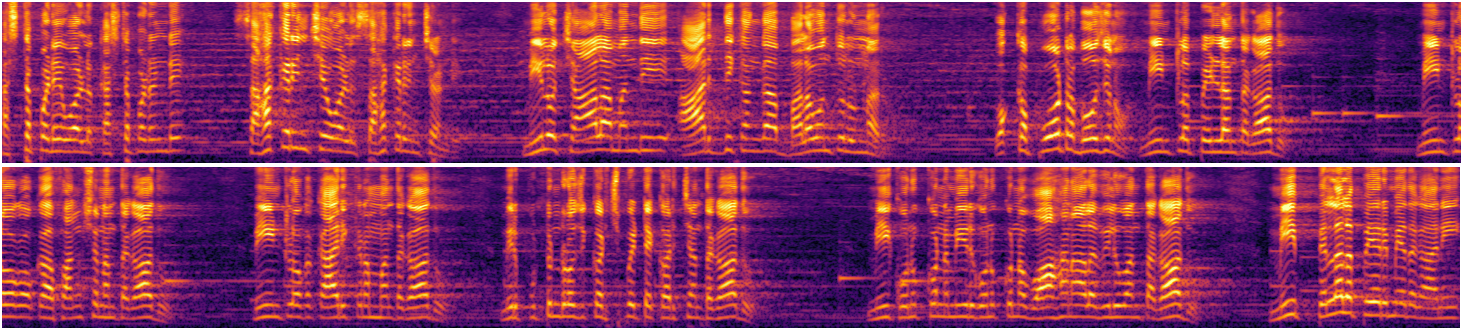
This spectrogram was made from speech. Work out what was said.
కష్టపడే వాళ్ళు కష్టపడండి. సహకరించే వాళ్ళు సహకరించండి. మీలో చాలామంది ఆర్థికంగా బలవంతులు ఉన్నారు ఒక్క పూట భోజనం మీ ఇంట్లో పెళ్ళంత కాదు. మీ ఇంట్లో ఒక ఫంక్షన్ అంత కాదు. మీ ఇంట్లో ఒక కార్యక్రమం అంత కాదు. మీరు పుట్టినరోజు ఖర్చు పెట్టే ఖర్చు అంత కాదు. మీ కొనుక్కున్న మీరు కొనుక్కున్న వాహనాల విలువ అంత కాదు. మీ పిల్లల పేరు మీద కానీ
